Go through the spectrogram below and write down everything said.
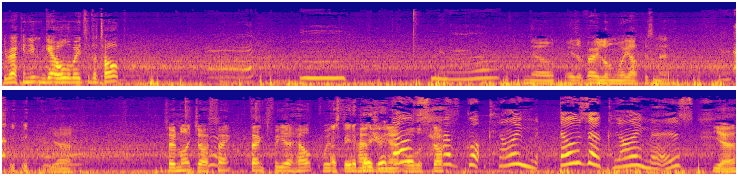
You reckon you can get all the way to the top? No. No, it's a very long way up, isn't it? yeah. So Nightjar, thank, thanks for your help with That's been a handing pleasure. out all the Those stuff. have got climb. Those are climbers. Yeah.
